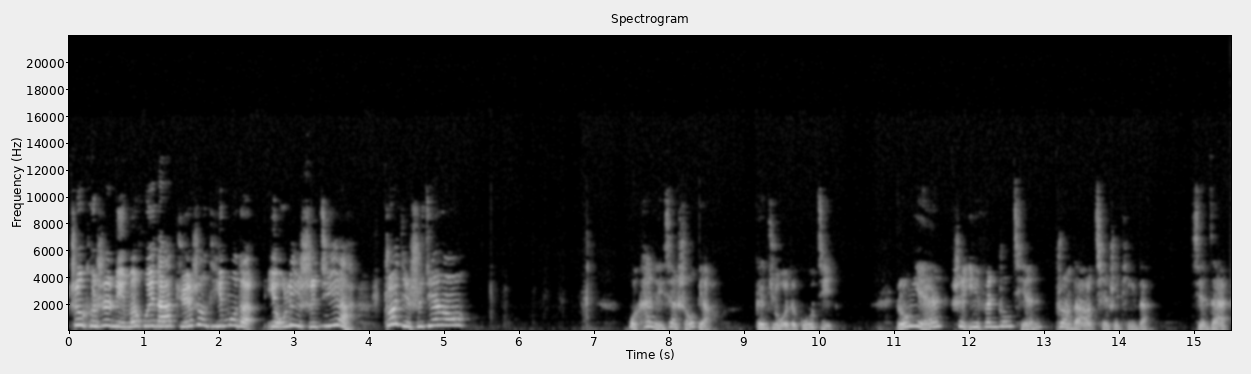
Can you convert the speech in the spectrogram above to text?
这可是你们回答决胜题目的有利时机啊！抓紧时间哦！我看了一下手表，根据我的估计，熔岩是一分钟前撞到潜水艇的。现在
